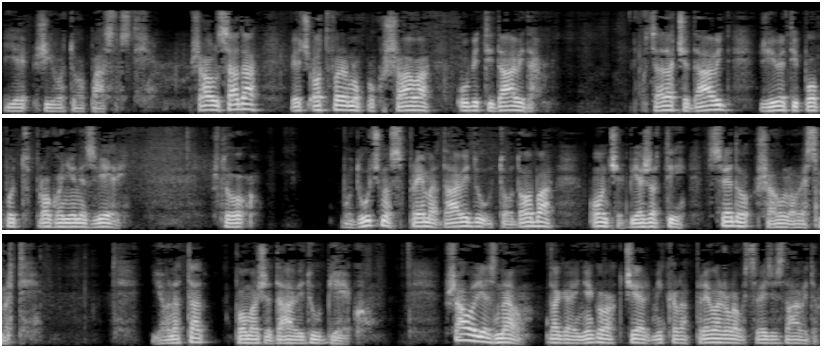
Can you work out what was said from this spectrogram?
je život u opasnosti. Šaul sada već otvoreno pokušava ubiti Davida. Od sada će David živjeti poput progonjene zvijeri. Što budućnost prema Davidu u to doba, on će bježati sve do Šaulove smrti. Jonata pomaže Davidu u bijegu. Šaul je znao da ga je njegova kćer Mikala prevarila u svezi s Davidom.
